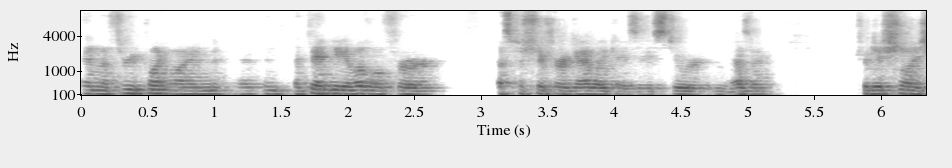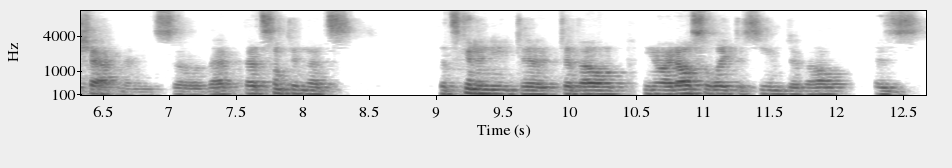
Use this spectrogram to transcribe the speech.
and the three point line at, the NBA level for especially for a guy like Isaiah Stewart who hasn't traditionally shot many. So that that's something that's that's going to need to develop. You know, I'd also like to see him develop as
